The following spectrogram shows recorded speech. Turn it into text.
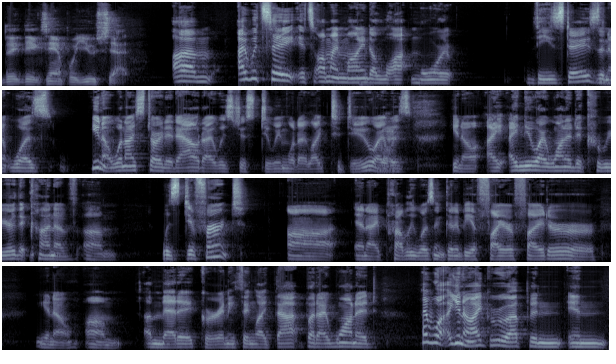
The the example you set. Um, I would say it's on my mind a lot more these days than it was. You know, when I started out, I was just doing what I like to do. Right. I was, you know, I, I knew I wanted a career that kind of um, was different, uh, and I probably wasn't going to be a firefighter or, you know, um, a medic or anything like that. But I wanted, I you know, I grew up in in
